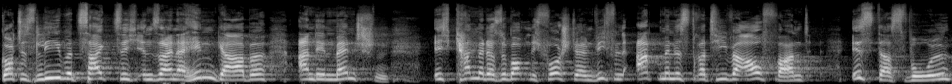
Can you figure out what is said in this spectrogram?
Gottes Liebe zeigt sich in seiner Hingabe an den Menschen. Ich kann mir das überhaupt nicht vorstellen, wie viel administrativer Aufwand ist das wohl,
